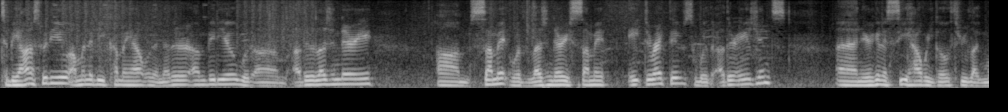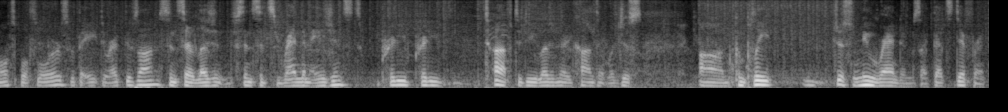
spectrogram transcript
to be honest with you, I'm going to be coming out with another um, video with um, other legendary um, summit, with legendary summit 8 directives with other agents and you're gonna see how we go through like multiple floors with the eight directives on since they're legend since it's random agents. It's pretty pretty tough to do legendary content with just um, complete just new randoms. Like that's different.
